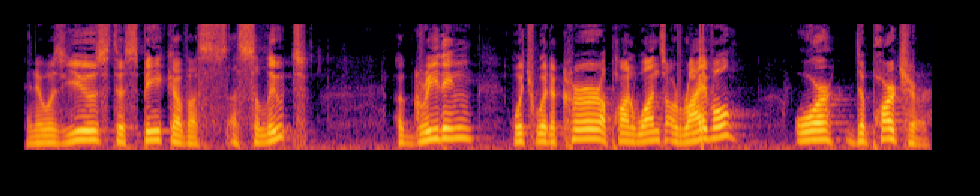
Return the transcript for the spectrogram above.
And it was used to speak of a, a salute, a greeting which would occur upon one's arrival or departure.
